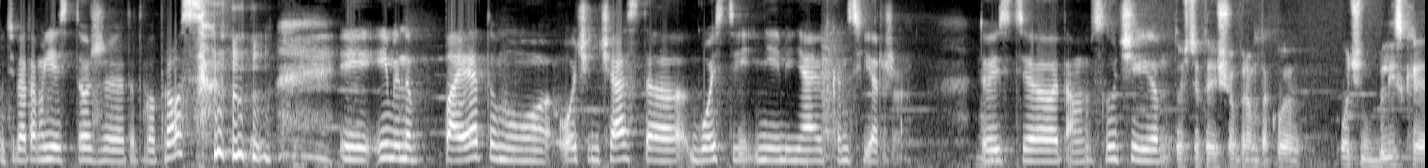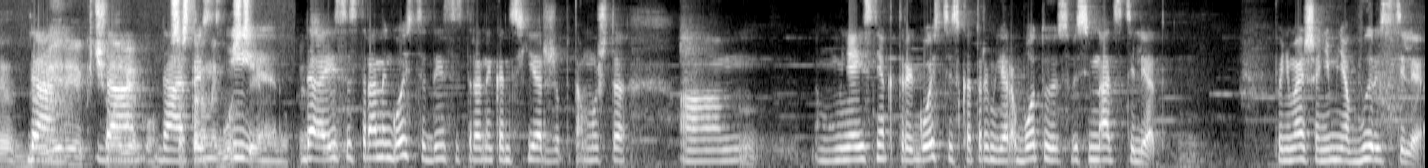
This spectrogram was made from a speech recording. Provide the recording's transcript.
у тебя там есть тоже этот вопрос. И именно поэтому очень часто гости не меняют консьержа. То есть э, там в случае... То есть это еще прям такое очень близкое доверие да, к человеку да, со стороны гостя. И, именно, да, и со стороны гостя, да и со стороны консьержа, потому что эм, у меня есть некоторые гости, с которыми я работаю с 18 лет. Понимаешь, они меня вырастили.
